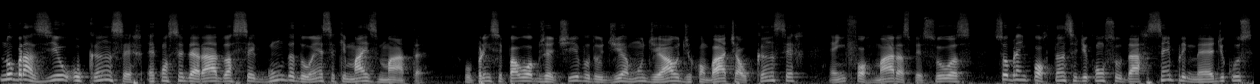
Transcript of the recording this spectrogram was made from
No Brasil, o câncer é considerado a segunda doença que mais mata. O principal objetivo do Dia Mundial de Combate ao Câncer é informar as pessoas sobre a importância de consultar sempre médicos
